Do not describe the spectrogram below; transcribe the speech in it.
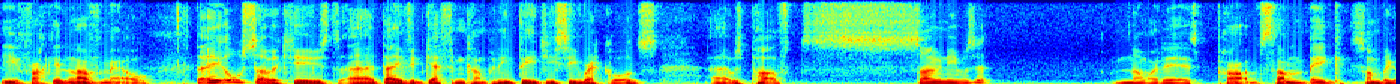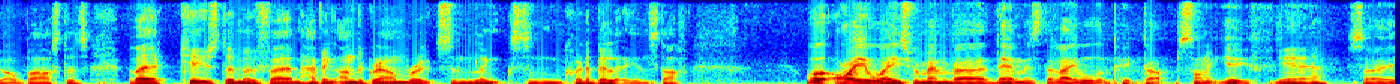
You fucking love metal." They also accused uh, David Geffen Company, DGC Records. Uh, it was part of Sony, was it? No idea. It's part of some big. Some big old bastards. But they accused them of um, having underground roots and links and credibility and stuff. Well, I always remember them as the label that picked up Sonic Youth. Yeah. So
